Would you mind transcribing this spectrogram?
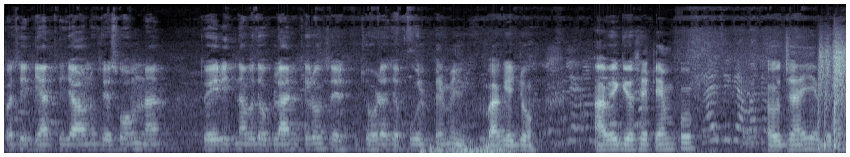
પછી ત્યાંથી જવાનું છે સોમનાથ. તો એ રીતના બધો પ્લાન કર્યો છે જોડે છે ફૂલ ફેમિલી બાકી જો આવી ગયો છે ટેમ્પો. હવે જઈએ બધા.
